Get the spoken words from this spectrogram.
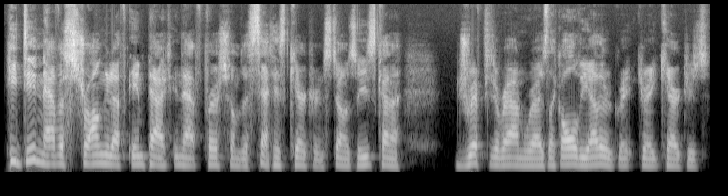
he didn't have a strong enough impact in that first film to set his character in stone. So he just kind of drifted around. Whereas like all the other great great characters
